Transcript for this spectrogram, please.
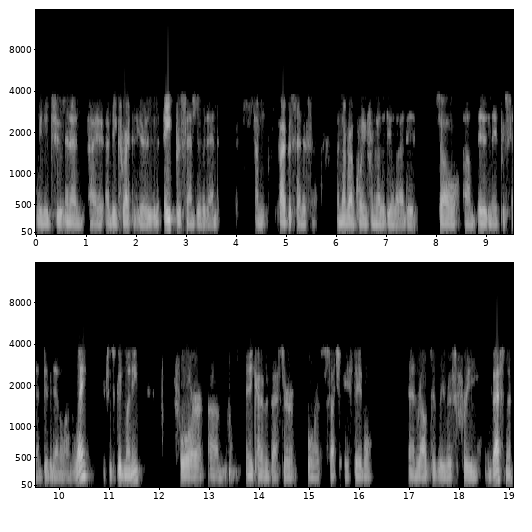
we need to, and I, am being corrected here. Is an eight percent dividend. Um, five percent is a number I'm quoting from another deal that I did. So um, it is an eight percent dividend along the way, which is good money for um, any kind of investor for such a stable and relatively risk-free investment.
